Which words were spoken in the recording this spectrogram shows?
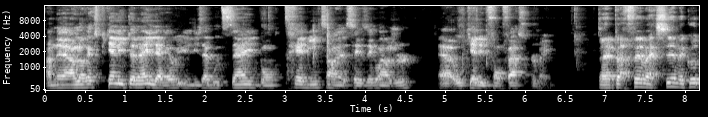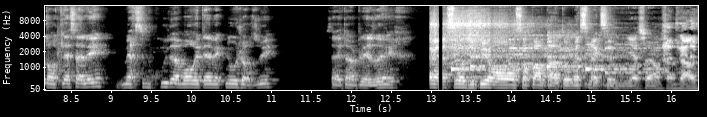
En, en, leur expliquant les tenants et les aboutissants, ils vont très bien saisir l'enjeu euh, auquel ils font face eux-mêmes. Ben, parfait, Maxime. Écoute, on te laisse aller. Merci beaucoup d'avoir été avec nous aujourd'hui. Ça a été un plaisir. Merci, mon JP. On se reparle tantôt. Merci, Maxime. Yes, sir. On se reparle.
